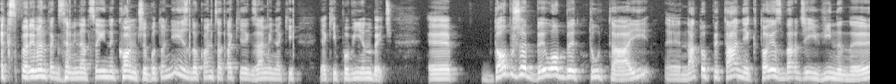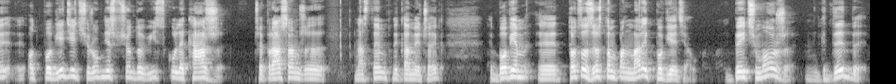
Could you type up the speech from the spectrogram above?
eksperyment egzaminacyjny kończy, bo to nie jest do końca taki egzamin, jaki, jaki powinien być. Dobrze byłoby tutaj y, na to pytanie, kto jest bardziej winny, odpowiedzieć również w środowisku lekarzy. Przepraszam, że następny kamyczek, bowiem y, to, co zresztą pan Marek powiedział, być może gdyby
